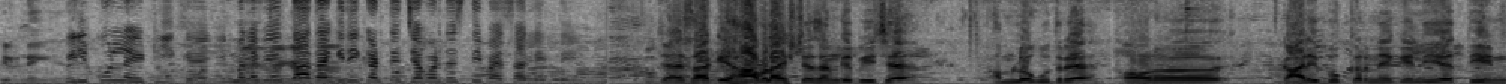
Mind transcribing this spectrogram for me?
ठीक नहीं है। बिल्कुल नहीं ठीक है। मतलब ये दादागिरी करते ज़बरदस्ती पैसा लेते हैं। जैसा कि हावड़ा स्टेशन के पीछे हम लोग उतरे और गाड़ी बुक करने के लिए तीन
